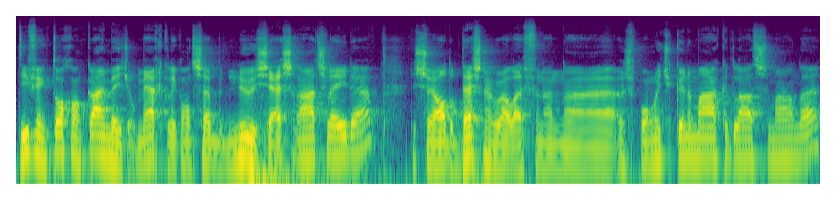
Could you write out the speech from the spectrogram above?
Die vind ik toch wel een klein beetje opmerkelijk, want ze hebben nu zes raadsleden. Dus ze hadden best nog wel even een, eh, een sprongetje kunnen maken de laatste maanden.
